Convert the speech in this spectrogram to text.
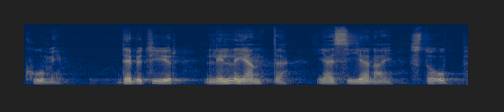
komi. Det betyr lille jente, jeg sier deg, stå opp.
